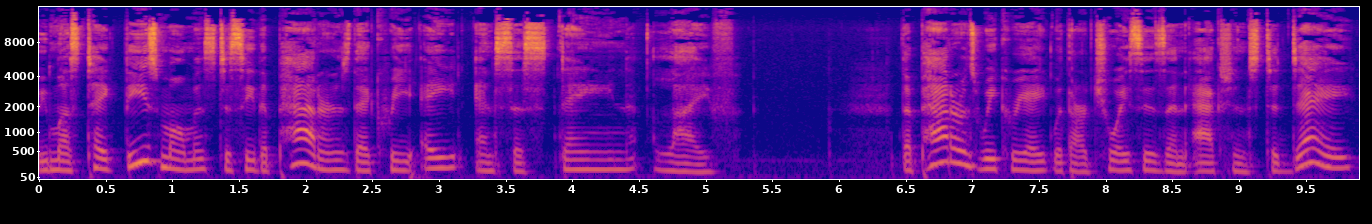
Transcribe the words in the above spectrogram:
We must take these moments to see the patterns that create and sustain life. The patterns we create with our choices and actions today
